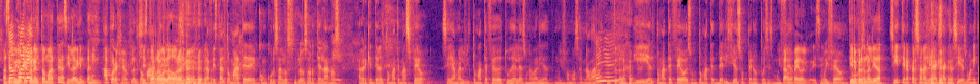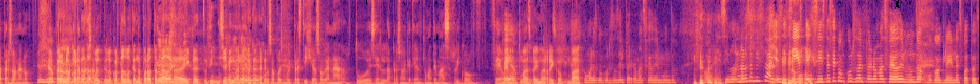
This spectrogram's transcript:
Hace No, lo mismo que con el tomate, así la avientan. Ah, por ejemplo, el tomate. Chistorra voladora. sí, la fiesta del tomate, de concursan los, los hortelanos a ver quién tiene el tomate más feo. Se llama el tomate feo de Tudela, es una variedad muy famosa en Navarra. Ajá. Y el tomate feo es un tomate delicioso, pero pues es muy Está feo. feo el güey, sí. Muy feo. Tiene Tú- personalidad. Sí, tiene personalidad, exacto. Sí, es bonita persona, ¿no? Feo, Pero es lo cortas, lo cortas volteando para otro lado, ¿no? Hijo de tu pinche Y madre. el concurso, pues muy prestigioso, ganar tú de ser la persona que tiene el tomate más rico, feo. Feo. Más feo y más rico. Ay, Va. como los concursos del perro más feo del mundo. No, ¿no los han visto? Ay, es- existe, existe ese concurso del perro más feo del mundo. Googleen las fotos.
